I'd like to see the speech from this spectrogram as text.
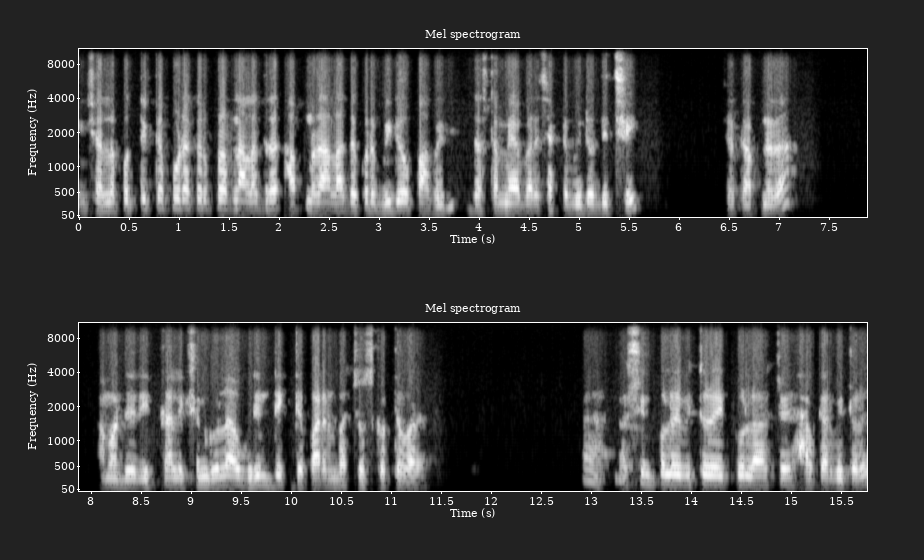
ইনশাল্লাহ প্রত্যেকটা প্রোডাক্টের উপর আপনি আলাদা, আপনারা আলাদা করে ভিডিও পাবেন। জাস্ট আমি একটা ভিডিও দিচ্ছি। যাতে আপনারা আমাদের এই কালেকশনগুলা অগ্রিম দেখতে পারেন বা চুজ করতে পারেন। হ্যাঁ সিম্পলের ভিতরে এইগুলো আছে, হালকার ভিতরে।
